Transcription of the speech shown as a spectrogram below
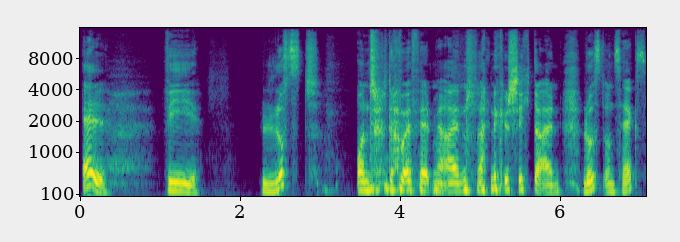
L wie Lust. Und dabei fällt mir ein, eine Geschichte ein. Lust und Sex.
